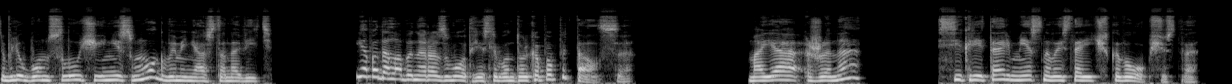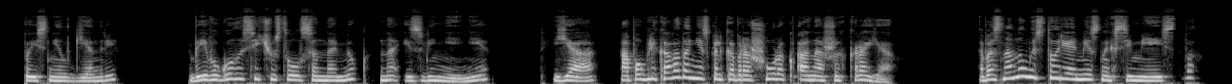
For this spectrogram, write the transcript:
в любом случае не смог бы меня остановить. Я подала бы на развод, если бы он только попытался. Моя жена — секретарь местного исторического общества, пояснил Генри. В его голосе чувствовался намек на извинение. Я опубликовала несколько брошюрок о наших краях. В основном история о местных семействах,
